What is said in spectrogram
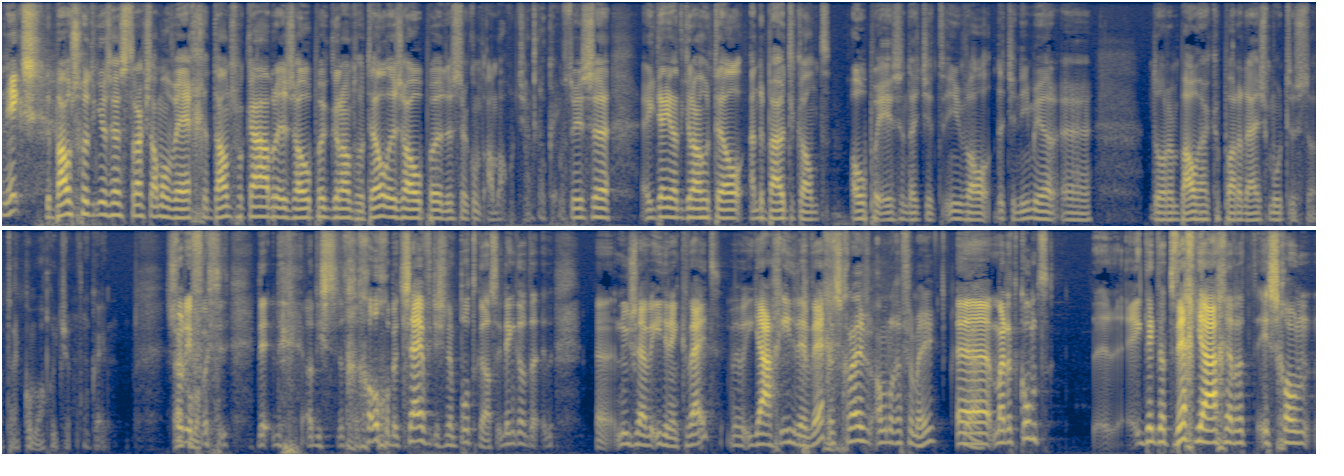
niks. De bouwschuttingen zijn straks allemaal weg. Dans Macabre is open. Grand Hotel is open. Dus dat komt allemaal goed. Of tenminste, eh, ik denk dat Grand Hotel aan de buitenkant open is. En dat je het in ieder geval dat je niet meer eh, door een bouwhekkenparadijs moet. Dus dat komt wel goed, joh. Sorry voor de, de, die, het gegogel met cijfertjes in een podcast. Ik denk dat... eh, eh, nu zijn we iedereen kwijt. We jagen iedereen weg. En schrijf allemaal nog even mee. Ja. Maar dat komt... ik denk dat wegjagen, dat is gewoon...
